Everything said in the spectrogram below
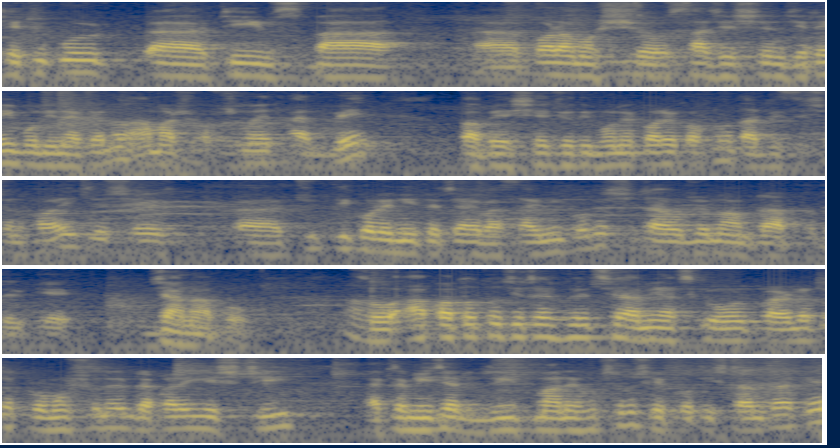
সেটুকু টিপস বা পরামর্শ সাজেশন যেটাই বলি না কেন আমার সবসময় থাকবে। তবে সে যদি মনে করে কখনো তার ডিসিশন হয় যে সে চুক্তি করে নিতে চায় বা সাইনিং করবে সেটা ওর জন্য আমরা আপনাদেরকে জানাব। তো আপাতত যেটা হয়েছে আমি আজকে ওর পার্লারটা প্রমোশনের ব্যাপারেই এসেছি। একটা মিটার গ্রিড মানে হচ্ছিল সেই প্রতিষ্ঠানটাকে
